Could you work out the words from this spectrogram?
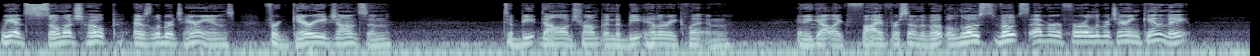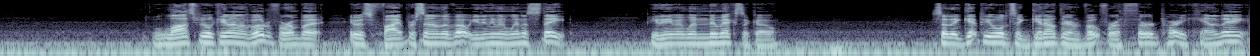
we had so much hope as libertarians for Gary Johnson to beat Donald Trump and to beat Hillary Clinton, and he got like 5% of the vote, the most votes ever for a libertarian candidate. Lots of people came out and voted for him, but it was 5% of the vote. He didn't even win a state, he didn't even win New Mexico. So to get people to get out there and vote for a third party candidate,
